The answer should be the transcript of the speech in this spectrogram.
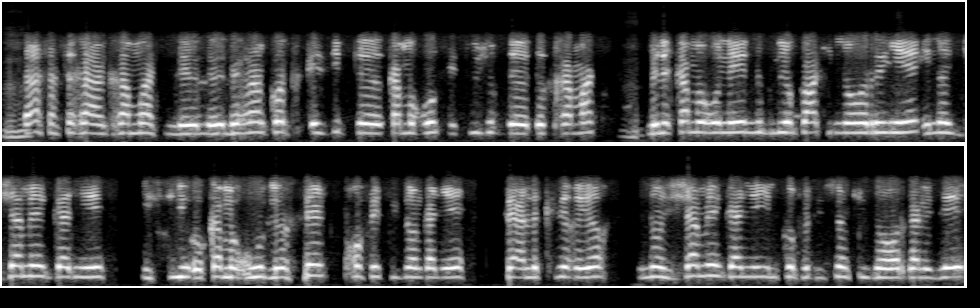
Mhm. Là, ça sera un grand match. Le- le- les rencontres Égypte-Cameroun, c'est toujours de, de grands matchs. Mais les Camerounais, n'oublions pas qu'ils n'ont rien, ils n'ont jamais gagné ici au Cameroun. Leurs cinq trophées qu'ils ont gagnés, c'est à l'extérieur. Ils n'ont jamais gagné une compétition qu'ils ont organisée.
